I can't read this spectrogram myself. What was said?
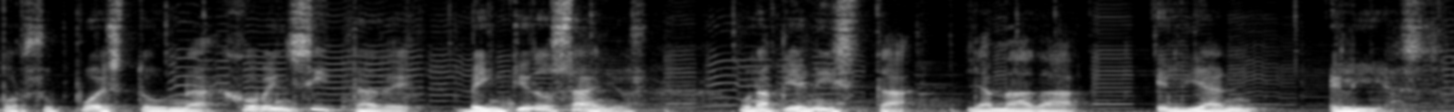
por supuesto una jovencita de 22 años, una pianista llamada Eliane Elías.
